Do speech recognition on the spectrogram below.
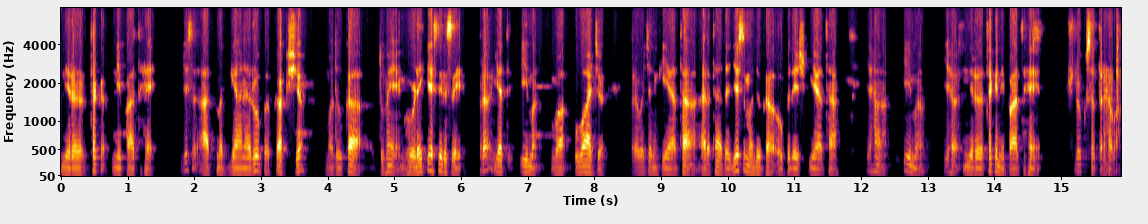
निरर्थक निपात है। जिस आत्मज्ञान रूप कक्ष मधु का तुम्हें घोड़े के सिर से प्रयत इम व उवाच प्रवचन किया था, अर्थात जिस मधु का उपदेश किया था, यहाँ इम, यह निरर्थक निपात है। श्लोक सत्रहवा।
